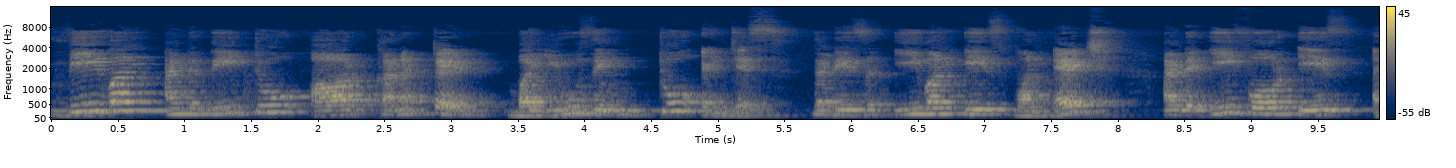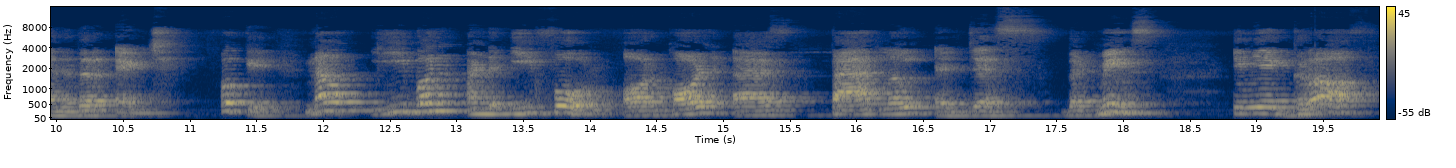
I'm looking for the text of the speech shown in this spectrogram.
v1 and v2 are connected by using two edges. That is e1 is one edge and E4 is another edge. Okay, now E1 and E4 are called as parallel edges. That means in a graph,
